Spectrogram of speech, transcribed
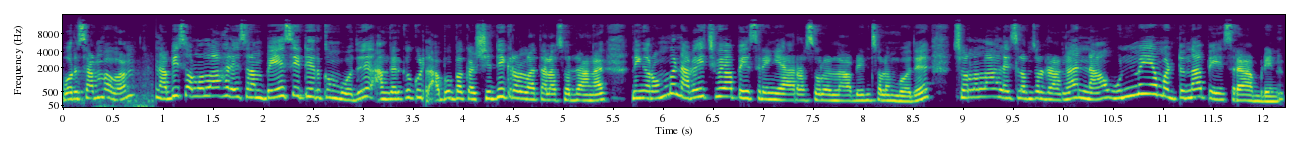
ஒரு சம்பவம் நபி சொல்லா அலைஹி பேசிட்டு பேசிட்டு இருக்கும்போது அங்க இருக்கக்கூடிய அபுபக்கர் சித்திக் ரல்லா தலா சொல்றாங்க நீங்க ரொம்ப நகைச்சுவையா பேசுறீங்க யார் ரசூலுல்லாஹ் அப்படின்னு சொல்லும்போது போது சொல்லலா வஸல்லம் சொல்றாங்க நான் உண்மையை மட்டும்தான் பேசுறேன் அப்படின்னு.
